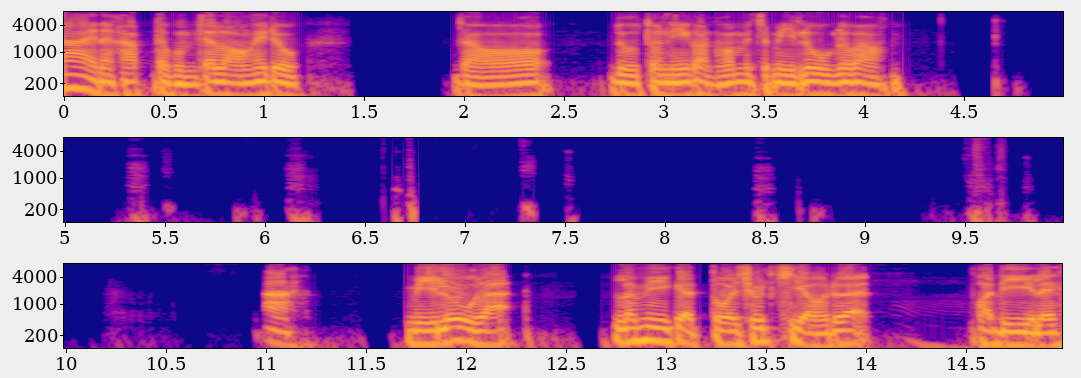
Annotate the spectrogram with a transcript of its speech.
ได้นะครับ แต่ผมจะลองให้ดูเดี๋ยวดูตัวนี้ก่อนว่ามันจะมีลูกหรือเปล่าอะมีลูกละแล้วมีกับตัวชุดเขียวด้วย พอดีเลย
